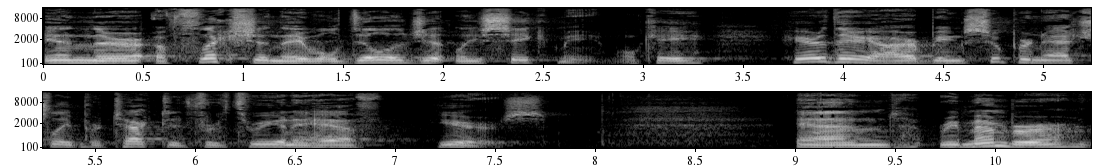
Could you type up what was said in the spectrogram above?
In their affliction, they will diligently seek me. Okay, here they are being supernaturally protected for three and a half years. And remember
